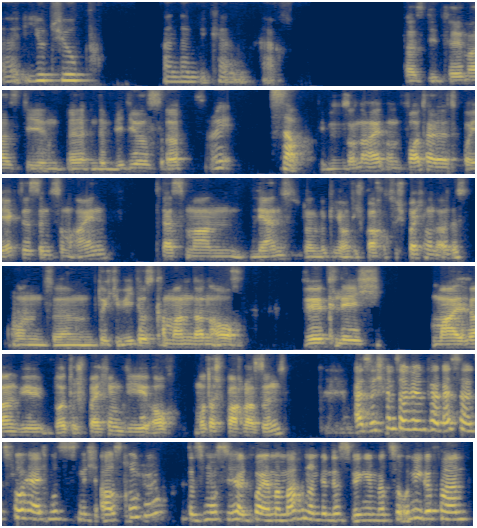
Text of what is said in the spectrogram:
uh, YouTube and then we can have. Also die Themas, die in, äh, in den Videos. Äh, Sorry. So. Die Besonderheiten und Vorteile des Projektes sind zum einen, dass man lernt, dann wirklich auch die Sprache zu sprechen und alles. Und ähm, durch die Videos kann man dann auch wirklich mal hören, wie Leute sprechen, die auch Muttersprachler sind. Also ich finde es auf jeden Fall besser als vorher. Ich muss es nicht ausdrucken. Das musste ich halt vorher immer machen und bin deswegen immer zur Uni gefahren.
